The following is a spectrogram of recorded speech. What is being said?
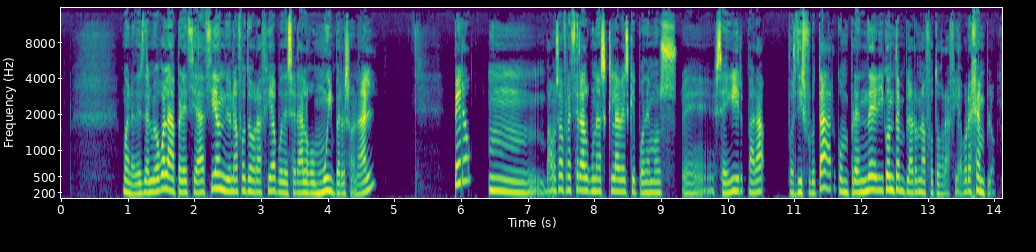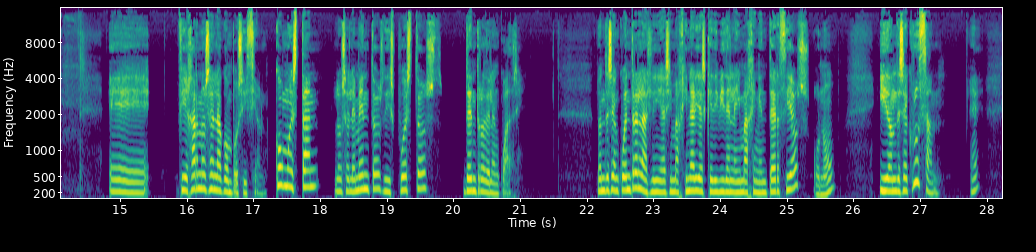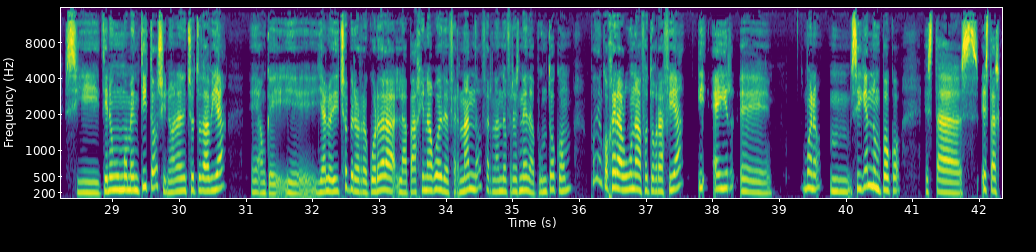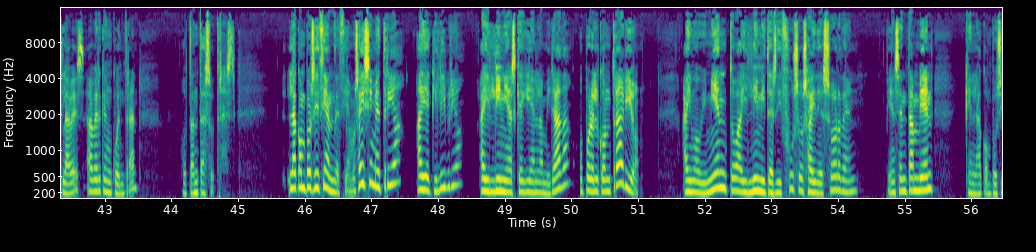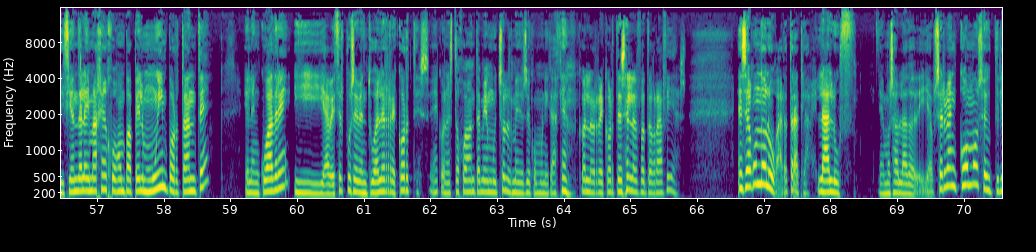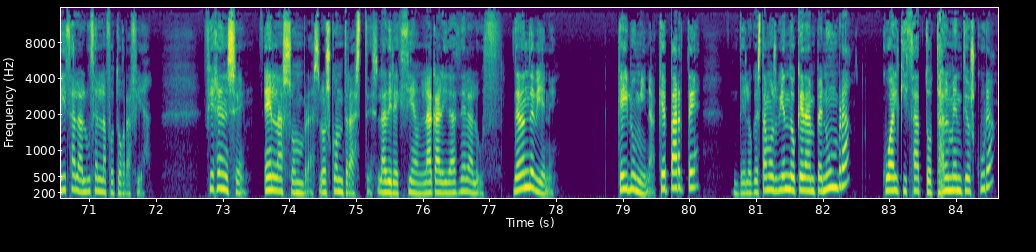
Bueno, desde luego la apreciación de una fotografía puede ser algo muy personal, pero mm, vamos a ofrecer algunas claves que podemos eh, seguir para pues, disfrutar, comprender y contemplar una fotografía. Por ejemplo, eh, fijarnos en la composición. ¿Cómo están los elementos dispuestos dentro del encuadre? ¿Dónde se encuentran las líneas imaginarias que dividen la imagen en tercios o no? ¿Y dónde se cruzan? ¿Eh? Si tienen un momentito, si no lo han hecho todavía, eh, aunque eh, ya lo he dicho, pero recuerda la, página web de Fernando, fernandofresneda.com, pueden coger alguna fotografía y, e ir, eh, bueno, mm, siguiendo un poco estas, estas claves, a ver qué encuentran, o tantas otras. La composición, decíamos, ¿hay simetría? ¿Hay equilibrio? ¿Hay líneas que guían la mirada? ¿O por el contrario, hay movimiento, hay límites difusos, hay desorden? Piensen también que en la composición de la imagen juega un papel muy importante el encuadre y a veces pues eventuales recortes. ¿eh? Con esto juegan también mucho los medios de comunicación, con los recortes en las fotografías. En segundo lugar, otra clave, la luz. Ya hemos hablado de ella. Observen cómo se utiliza la luz en la fotografía. Fíjense en las sombras, los contrastes, la dirección, la calidad de la luz. ¿De dónde viene? ¿Qué ilumina? ¿Qué parte de lo que estamos viendo queda en penumbra? ¿Cuál quizá totalmente oscura?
